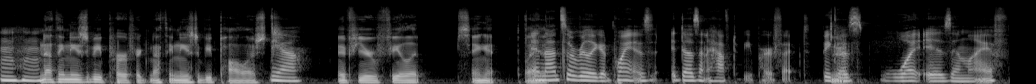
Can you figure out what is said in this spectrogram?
Mm-hmm. Nothing needs to be perfect. Nothing needs to be polished. Yeah. If you feel it, sing it, play and it. that's a really good point is it doesn't have to be perfect because what is in life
